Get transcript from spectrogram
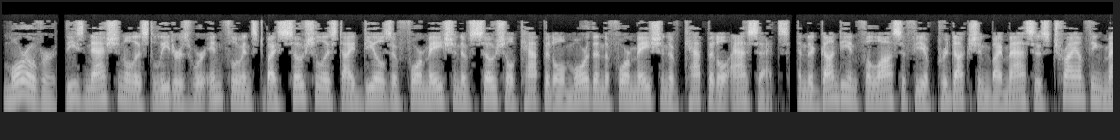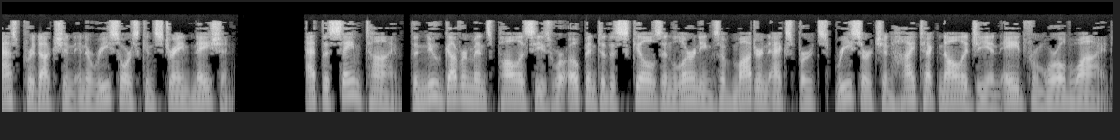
Moreover, these nationalist leaders were influenced by socialist ideals of formation of social capital more than the formation of capital assets, and the Gandhian philosophy of production by masses triumphing mass production in a resource-constrained nation. At the same time, the new government's policies were open to the skills and learnings of modern experts, research and high technology and aid from worldwide.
